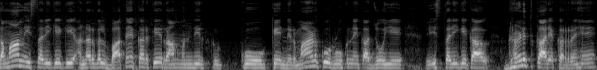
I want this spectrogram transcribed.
तमाम इस तरीके की अनर्गल बातें करके राम मंदिर को, के निर्माण को रोकने का जो ये इस तरीके का घृणित कार्य कर रहे हैं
